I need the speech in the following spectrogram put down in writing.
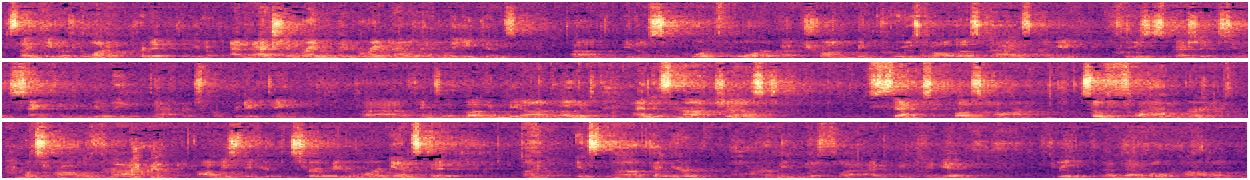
It's like, you know, if you want to predict, you know, and actually I'm writing a paper right now with Emily Ekins, um, you know, support for uh, Trump and Cruz and all those guys. I mean, Cruz especially, because, you know, sanctity really matters for predicting uh, things above and beyond others. And it's not just sex plus harm. So flag burning, what's wrong with flag burning? Obviously, if you're conservative, you're more against it, but it's not that you're harming the flag. Again, through that, that whole column,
